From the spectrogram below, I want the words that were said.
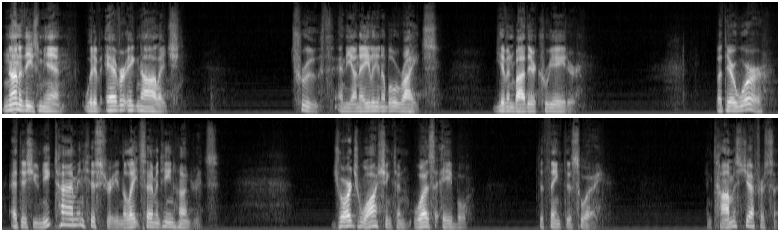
None of these men would have ever acknowledged truth and the unalienable rights given by their Creator. But there were at this unique time in history in the late 1700s, George Washington was able to think this way. And Thomas Jefferson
